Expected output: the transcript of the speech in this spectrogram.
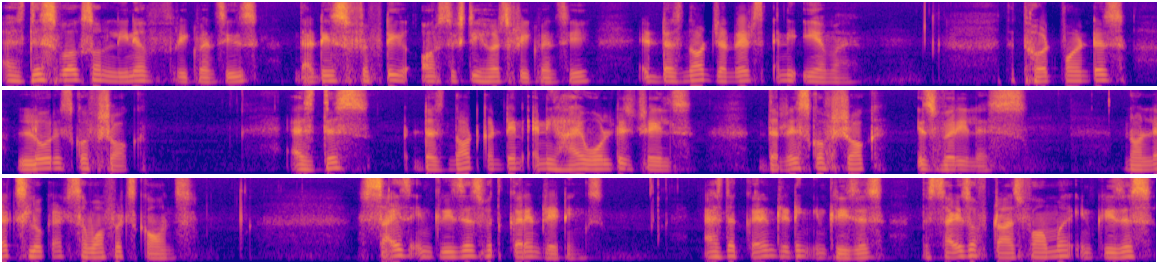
As this works on linear frequencies that is 50 or 60 Hz frequency, it does not generate any EMI. The third point is low risk of shock. As this does not contain any high voltage rails, the risk of shock is very less. Now let's look at some of its cons. Size increases with current ratings. As the current rating increases, the size of transformer increases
